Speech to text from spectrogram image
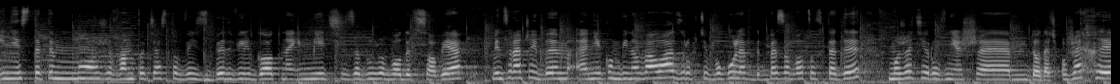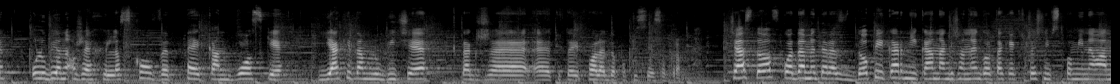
i niestety może Wam to ciasto wyjść zbyt wilgotne i mieć za dużo wody w sobie, więc raczej bym e, nie kombinowała. Zróbcie w ogóle bez owoców wtedy. Możecie również dodać orzechy, ulubione orzechy laskowe, pekan, włoskie, jakie tam lubicie. Także e, tutaj pole do popisu jest ogromne. Ciasto wkładamy teraz do piekarnika nagrzanego, tak jak wcześniej wspominałam,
